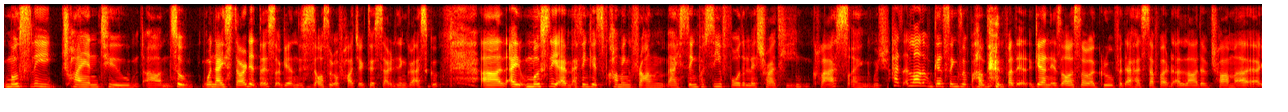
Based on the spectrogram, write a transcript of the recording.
mostly trying to. Um, so when I started this, again, this is also a project I started in grad school. Uh, I mostly I, I, think it's coming from my sympathy for the literati class, which has a lot of good things about it. But it, again, it's also a group that has suffered a lot of trauma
